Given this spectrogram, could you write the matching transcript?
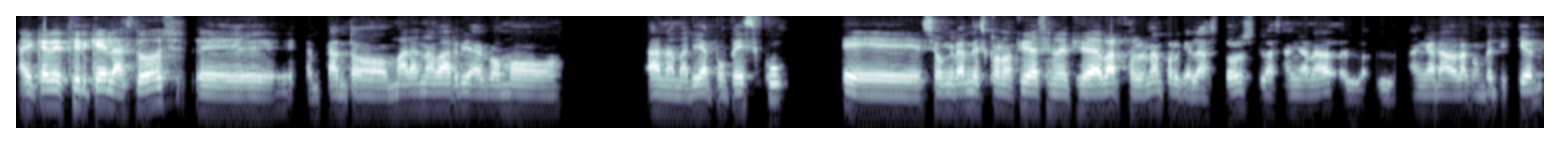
Hay que decir que las dos, eh, tanto Mara Navarria como Ana María Popescu, eh, son grandes conocidas en la ciudad de Barcelona porque las dos las han ganado, han ganado la competición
